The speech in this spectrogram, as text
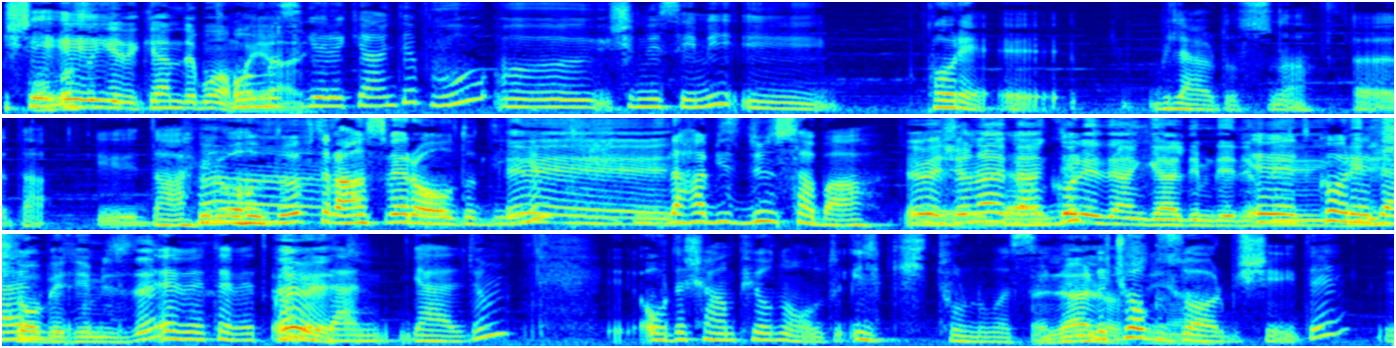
İşte, olması e, gereken de bu ama olması yani. gereken de bu. E, şimdi Semih e, Kore e, bilardosuna e, da e, dahil ha. oldu, transfer oldu diyeyim. Evet. Daha biz dün sabah. Evet Şenay ben Kore'den geldim dedim evet, Kore'den, giriş sohbetimizde. Evet evet Kore'den evet. geldim. Orada şampiyon oldu ilk turnuvasıydı. Ve çok ya. zor bir şeydi. E,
